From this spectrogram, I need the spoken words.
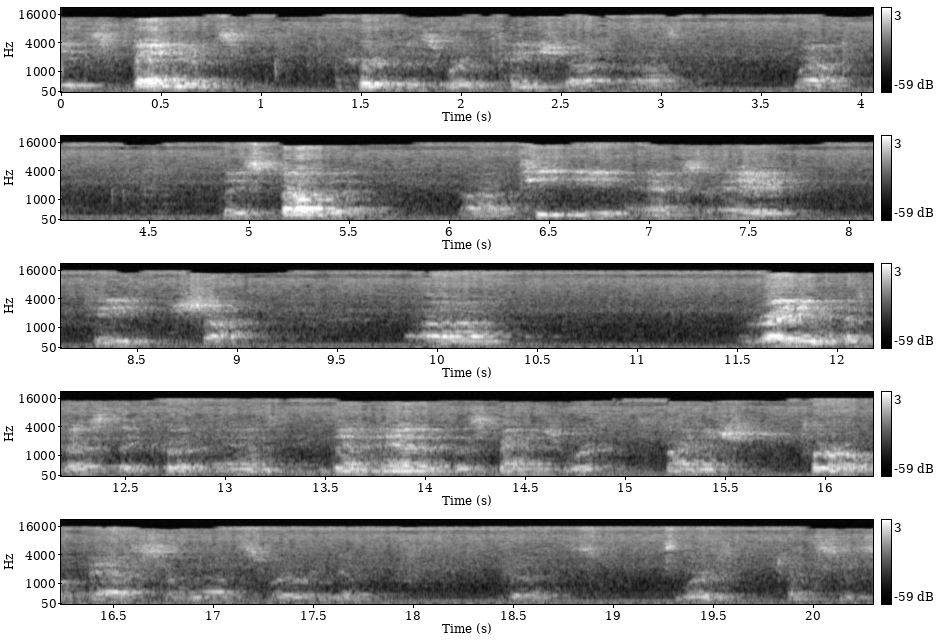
the Spaniards heard this word Teisha, uh, well, they spelled it uh, T-E-X-A, Teisha, uh, writing it as best they could, and then added the Spanish word, Spanish plural S, and that's where we get the word Texas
